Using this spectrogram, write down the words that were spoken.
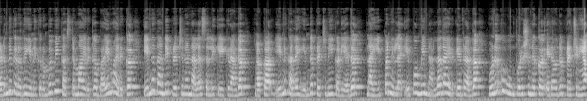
நடந்துக்கிறது எனக்கு ரொம்பவே கஷ்டமா இருக்கு பயமா இருக்கு. என்ன தாண்டி பிரச்சனை நல்லா சொல்லி கேட்குறாங்க அக்கா எனக்கெல்லாம் எந்த பிரச்சனையும் கிடையாது. நான் இப்போ இல்லை எப்பவுமே நல்லா தான் இருக்கேன்றாங்க. உனக்கும் உன் புருஷனுக்கு ஏதாவது பிரச்சனையா?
